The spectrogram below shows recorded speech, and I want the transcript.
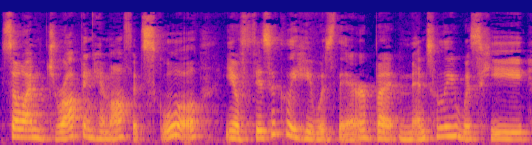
So I'm dropping him off at school. You know, physically he was there, but mentally was he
